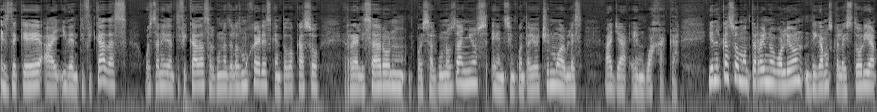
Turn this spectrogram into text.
es de que hay identificadas o están identificadas algunas de las mujeres que en todo caso realizaron pues algunos daños en 58 inmuebles allá en Oaxaca. Y en el caso de Monterrey Nuevo León, digamos que la historia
